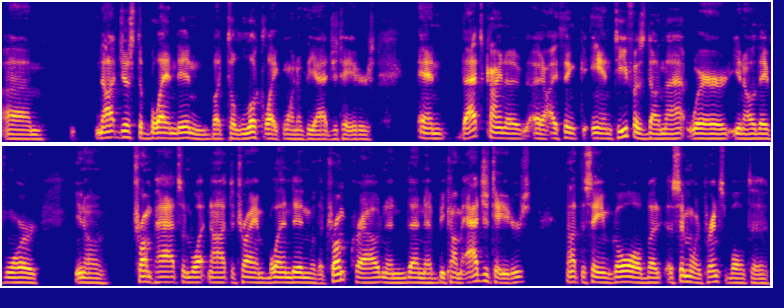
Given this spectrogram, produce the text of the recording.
um, not just to blend in, but to look like one of the agitators. And that's kind of, I think Antifa's done that where, you know, they've more, you know, Trump hats and whatnot to try and blend in with a Trump crowd and then have become agitators. Not the same goal, but a similar principle to.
